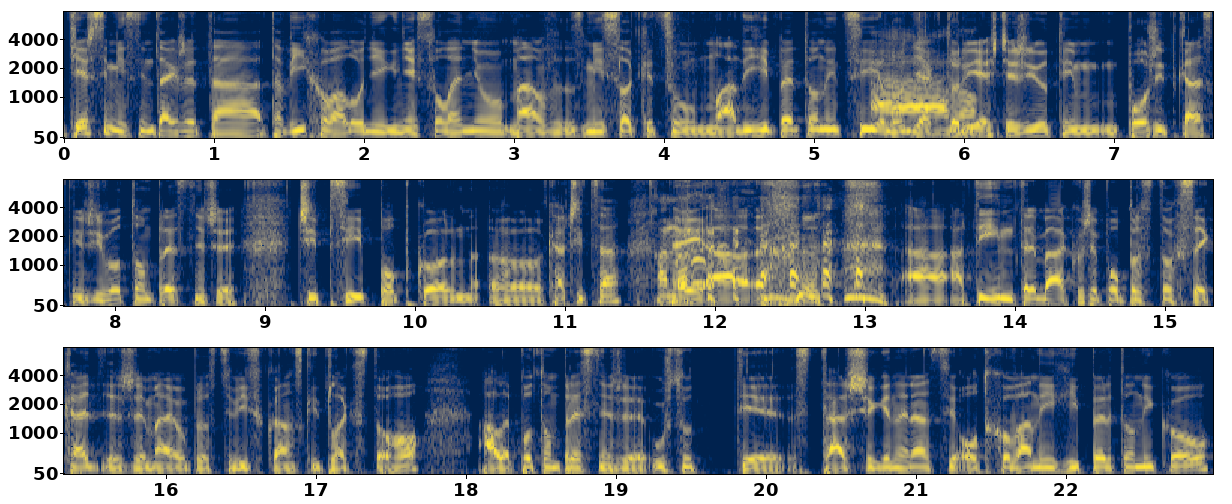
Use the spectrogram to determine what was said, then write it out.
tiež si myslím tak, že tá, tá výchova ľudí k nesoleniu má zmysel, keď sú mladí hypertonici, Áno. ľudia, ktorí ešte žijú tým požitkárským životom, presne, že čipsy, popcorn, uh, kačica. Hej, a, a, a tým treba akože po prstoch sekať, že majú proste vysokánsky tlak z toho, ale potom presne, že už sú tie staršie generácie odchovaných hypertonikov,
